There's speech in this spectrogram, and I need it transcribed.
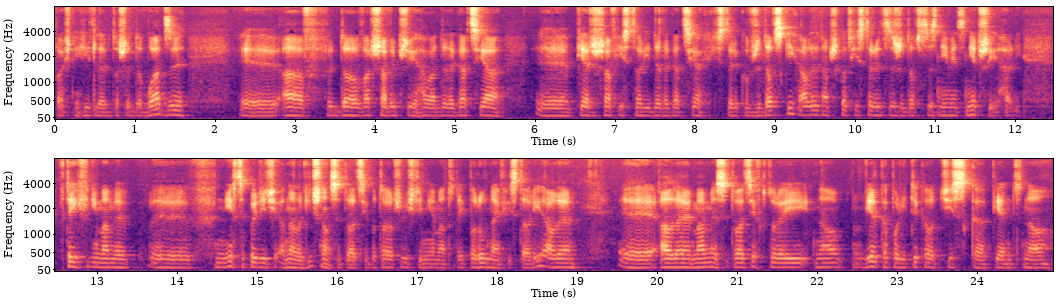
właśnie Hitler doszedł do władzy, e, a do Warszawy przyjechała delegacja pierwsza w historii delegacja historyków żydowskich, ale na przykład historycy żydowscy z Niemiec nie przyjechali. W tej chwili mamy, y, nie chcę powiedzieć analogiczną sytuację, bo to oczywiście nie ma tutaj porównań w historii, ale, y, ale mamy sytuację, w której no, wielka polityka odciska piętno,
